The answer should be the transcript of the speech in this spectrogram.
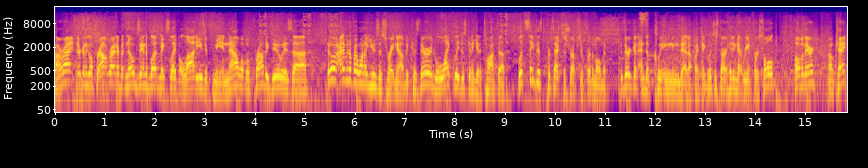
All right, they're going to go for Outrider, but no Xanadu Blood makes life a lot easier for me. And now what we'll probably do is, uh, oh, I don't even know if I want to use this right now because they're likely just going to get a taunt up. Let's save this Protect Disruption for the moment because they're going to end up cleaning that up, I think. Let's just start hitting that reinforced hole over there. Okay.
